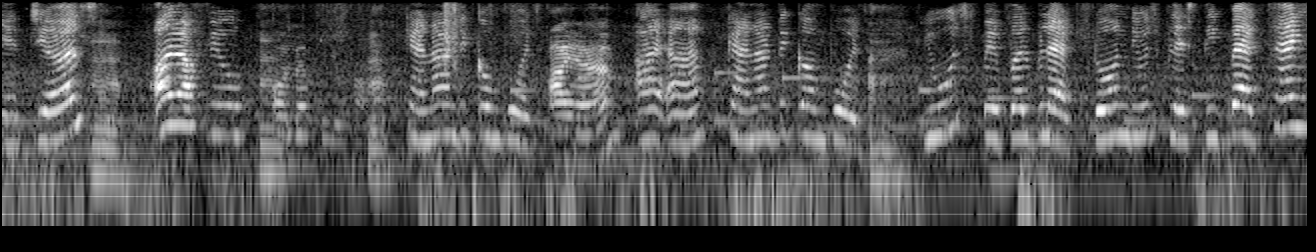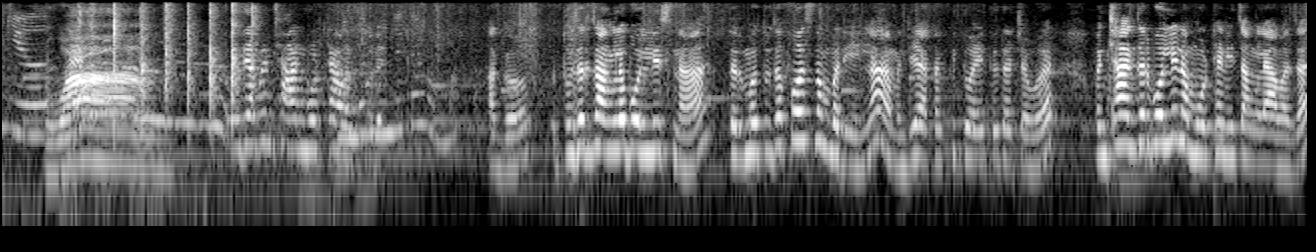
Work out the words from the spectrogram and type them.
nature, हम्म, all of you. Hmm, all of you hmm, Cannot decompose. I am I am cannot decompose. हम्म. Use paper black. Don't use plastic bag. Thank you. Wow उद्या आपण छान मोठ्या आवाज बोलायचं म्हणजे? अगं तू जर चांगलं बोललीस ना तर मग तुझा फर्स्ट नंबर येईल ना म्हणजे आता किती येतो त्याच्यावर पण छान जर बोलली ना मोठ्याने चांगल्या आवाजात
